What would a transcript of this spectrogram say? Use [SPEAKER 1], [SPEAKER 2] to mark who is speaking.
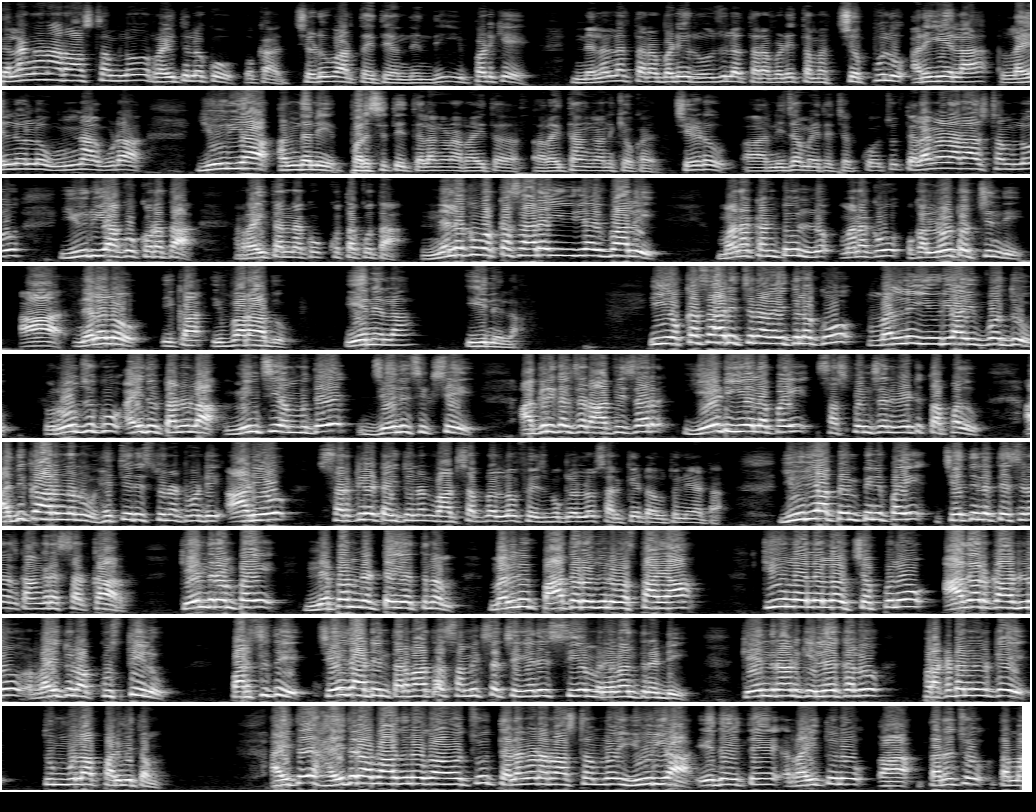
[SPEAKER 1] తెలంగాణ రాష్ట్రంలో రైతులకు ఒక చెడు వార్త అయితే అందింది. ఇప్పటికే నెలల తరబడి రోజుల తరబడి తమ చెప్పులు అరిగేలా లైన్లలో ఉన్నా కూడా యూరియా అందని పరిస్థితి తెలంగాణ రైత రైతాంగానికి ఒక చెడు నిజం అయితే చెప్పుకోవచ్చు. తెలంగాణ రాష్ట్రంలో యూరియాకు కొరత రైతన్నకు కుత కుత. నెలకు ఒక్కసారే యూరియా ఇవ్వాలి. మనకంటూ లో మనకు ఒక లోటు వచ్చింది ఆ నెలలో ఇక ఇవ్వరాదు. ఏ నెల? ఈ నెల. ఈ ఒక్కసారి ఇచ్చిన రైతులకు మళ్ళీ యూరియా ఇవ్వద్దు. రోజుకు ఐదు టన్నుల మించి అమ్మితే జైలు శిక్షే. అగ్రికల్చర్ ఆఫీసర్ ఏడీఏలపై సస్పెన్షన్ వేటు తప్పదు. అధికారులను హెచ్చరిస్తున్నటువంటి ఆడియో సర్క్యులేట్ అవుతున్న వాట్సాప్లలో ఫేస్బుక్లలో సర్క్యులేట్ అవుతున్నాయట. యూరియా పెంపినిపై చేతులెత్తేసిన కాంగ్రెస్ సర్కార్ కేంద్రంపై నెపం నెట్టే యత్నం. మళ్ళీ పాత రోజులు వస్తాయా? క్యూ లైన్లలో చెప్పులు ఆధార్ కార్డులు రైతుల కుస్తీలు. పరిస్థితి చేయి దాటిన తర్వాత సమీక్ష చేయని సీఎం రేవంత్ రెడ్డి కేంద్రానికి లేఖలు ప్రకటనలకే తుమ్ముల పరిమితం. అయితే హైదరాబాదులో కావచ్చు తెలంగాణ రాష్ట్రంలో యూరియా ఏదైతే రైతులు ఆ, తరచు తమ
